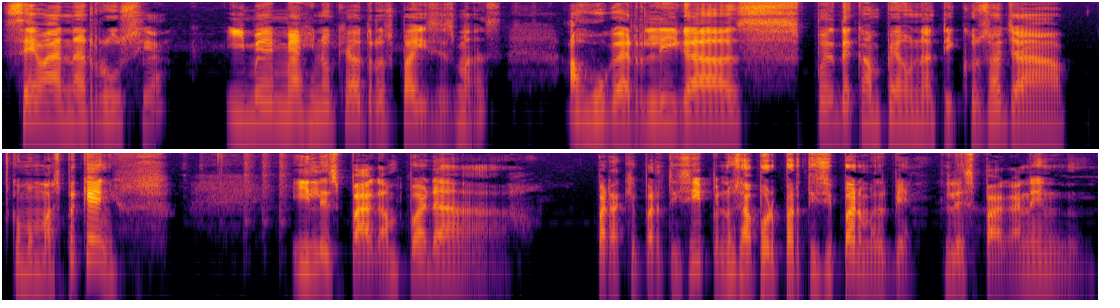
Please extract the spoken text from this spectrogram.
se van a Rusia y me imagino que a otros países más a jugar ligas pues de campeonaticos allá como más pequeños. Y les pagan para, para que participen, o sea, por participar más bien. Les pagan en...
